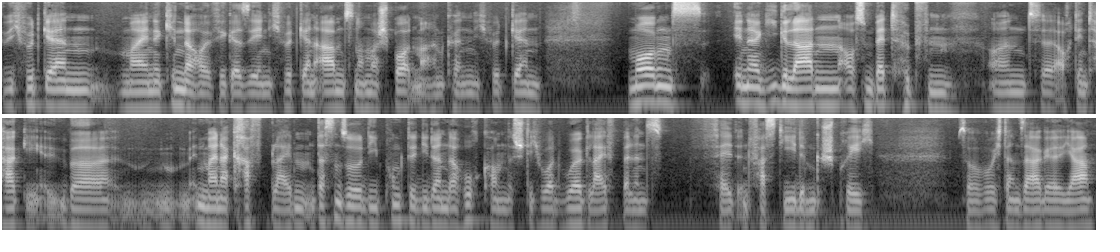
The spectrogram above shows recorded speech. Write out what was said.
ich würde gern meine Kinder häufiger sehen. Ich würde gern abends nochmal Sport machen können. Ich würde gern morgens energiegeladen aus dem Bett hüpfen und äh, auch den Tag über in meiner Kraft bleiben. Das sind so die Punkte, die dann da hochkommen. Das Stichwort Work-Life-Balance fällt in fast jedem Gespräch. So, wo ich dann sage, ja,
